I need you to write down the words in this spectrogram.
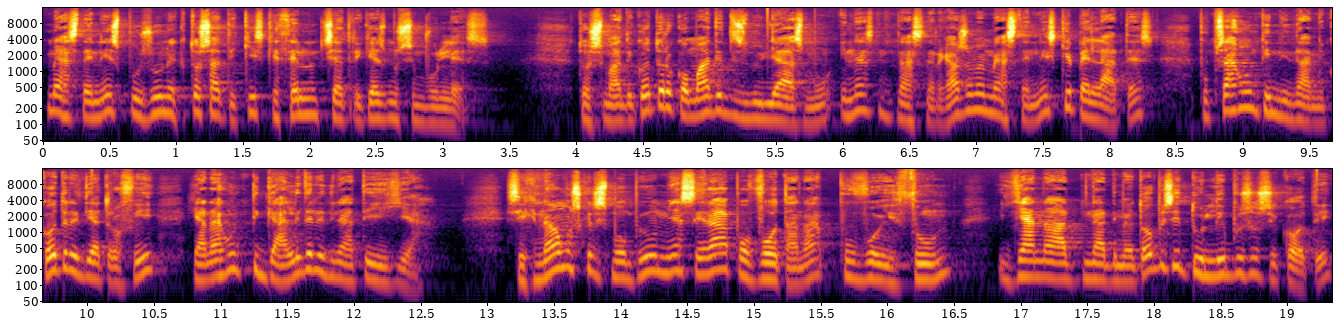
με ασθενείς που ζουν εκτός Αττικής και θέλουν τις ιατρικές μου συμβουλές. Το σημαντικότερο κομμάτι της δουλειάς μου είναι να συνεργάζομαι με ασθενείς και πελάτες που ψάχνουν την ιδανικότερη διατροφή για να έχουν την καλύτερη δυνατή υγεία. Συχνά όμως χρησιμοποιούμε μια σειρά από βότανα που βοηθούν για να, την αντιμετώπιση του λίπου στο σηκώτη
